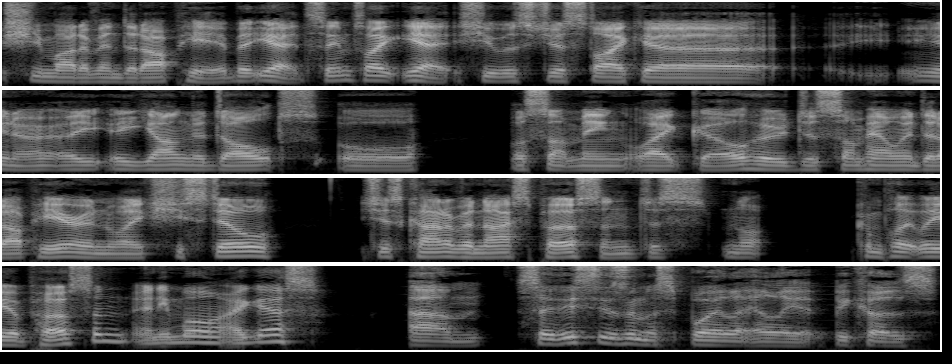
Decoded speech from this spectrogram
she might have ended up here, but yeah, it seems like yeah, she was just like a you know a, a young adult or or something like girl who just somehow ended up here, and like she's still just kind of a nice person, just not completely a person anymore, I guess. Um, so this isn't a spoiler, Elliot, because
